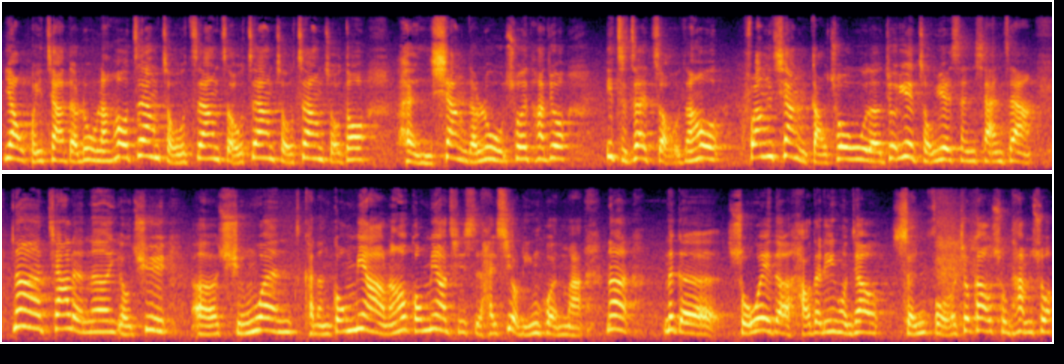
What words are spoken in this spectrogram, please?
要回家的路，然后这样走，这样走，这样走，这样走都很像的路，所以他就一直在走，然后方向搞错误了，就越走越深山这样。那家人呢有去呃询问，可能公庙，然后公庙其实还是有灵魂嘛，那。那个所谓的好的灵魂叫神佛，就告诉他们说：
